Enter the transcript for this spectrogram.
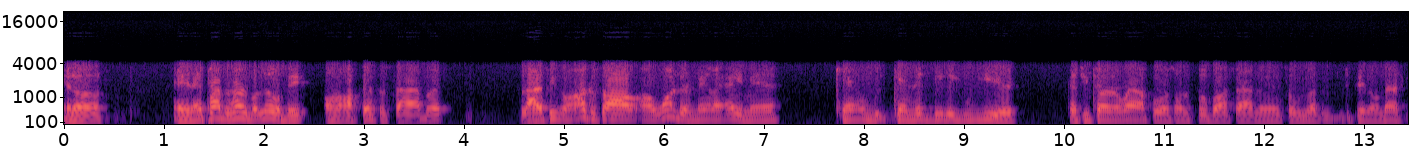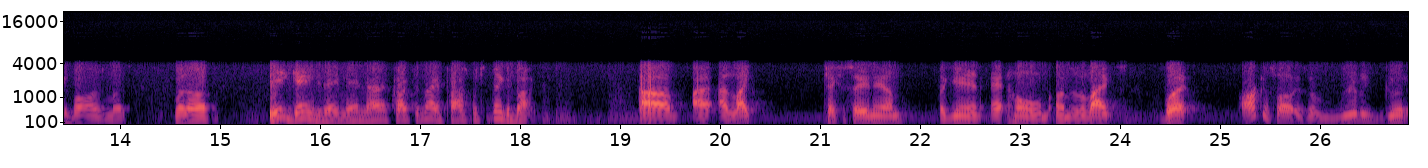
and uh, and that probably hurt him a little bit on the offensive side, but a lot of people in Arkansas are wondering, man, like, hey, man, can we, can this be the year that you turn around for us on the football side, man. So we don't have to depend on basketball as much. But uh, big game today, man. Nine o'clock tonight. What you think about? Um, I, I like Texas A&M again at home under the lights, but Arkansas is a really good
